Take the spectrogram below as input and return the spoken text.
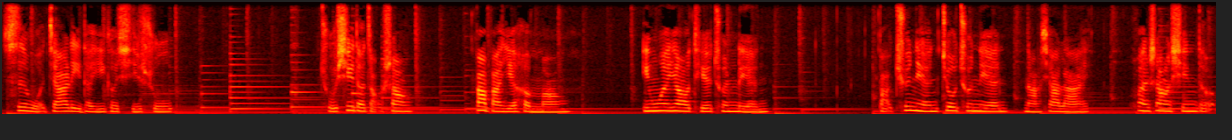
是我家里的一个习俗。除夕的早上，爸爸也很忙，因为要贴春联。把去年旧春联拿下来，换上新的，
